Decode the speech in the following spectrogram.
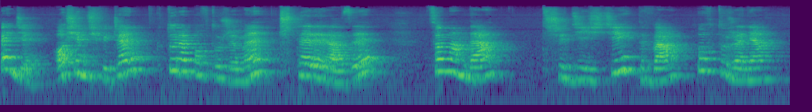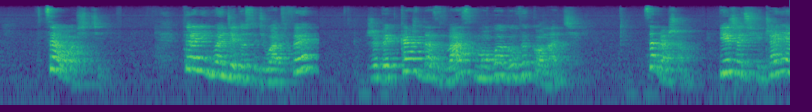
Będzie 8 ćwiczeń, które powtórzymy 4 razy, co nam da 32 powtórzenia całości. Trening będzie dosyć łatwy, żeby każda z Was mogła go wykonać. Zapraszam. Pierwsze ćwiczenie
